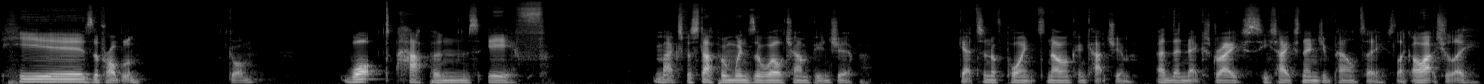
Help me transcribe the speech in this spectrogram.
Here's the problem. go on. What happens if Max Verstappen wins the world championship, gets enough points, no one can catch him, and then next race he takes an engine penalty? It's like, oh, actually,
